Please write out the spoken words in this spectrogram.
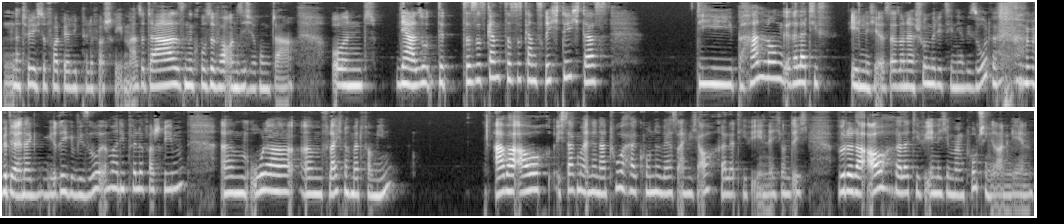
natürlich sofort wäre die Pille verschrieben. Also da ist eine große Verunsicherung da. Und ja, so das ist ganz, das ist ganz richtig, dass die Behandlung relativ ähnlich ist. Also in der Schulmedizin ja wieso, da wird ja in der Regel wieso immer die Pille verschrieben. Ähm, oder ähm, vielleicht noch Metformin. Aber auch, ich sag mal, in der Naturheilkunde wäre es eigentlich auch relativ ähnlich. Und ich würde da auch relativ ähnlich in meinem Coaching rangehen.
